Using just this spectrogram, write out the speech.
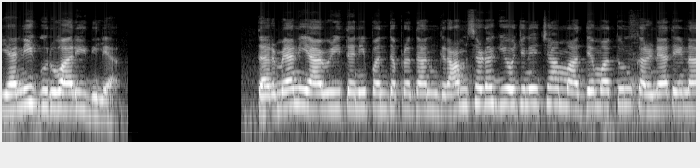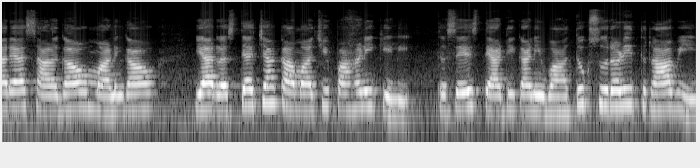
यांनी गुरुवारी दिल्या. दरम्यान यावेळी त्यांनी पंतप्रधान ग्राम सडक योजनेच्या माध्यमातून करण्यात येणाऱ्या साळगाव माणगाव या रस्त्याच्या कामाची पाहणी केली. तसेच त्या ठिकाणी वाहतूक सुरळीत राहावी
